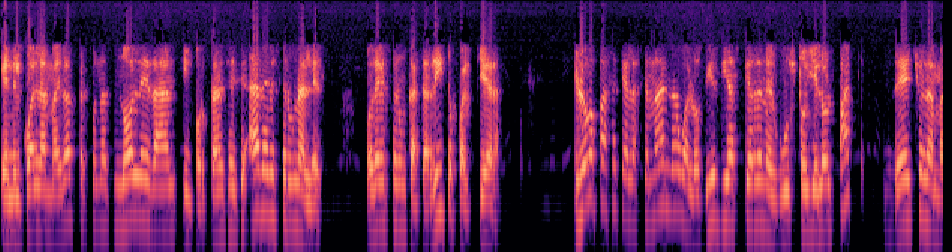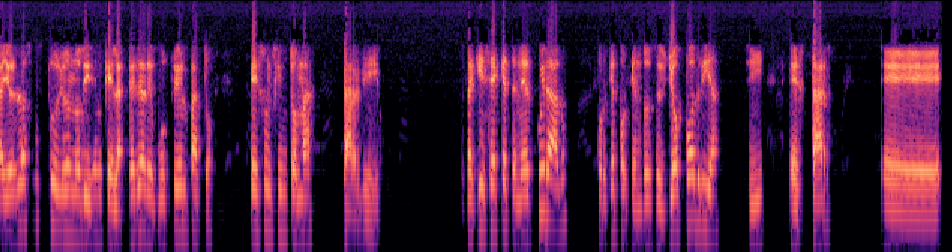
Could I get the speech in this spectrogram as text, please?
En el cual la mayoría de las personas no le dan importancia y dicen, ah, debe ser una alergia o debe ser un catarrito cualquiera. Y luego pasa que a la semana o a los 10 días pierden el gusto y el olfato. De hecho, en la mayoría de los estudios nos dicen que la pérdida de gusto y olfato es un síntoma tardío. Pues aquí sí hay que tener cuidado. ¿Por qué? Porque entonces yo podría sí estar eh,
